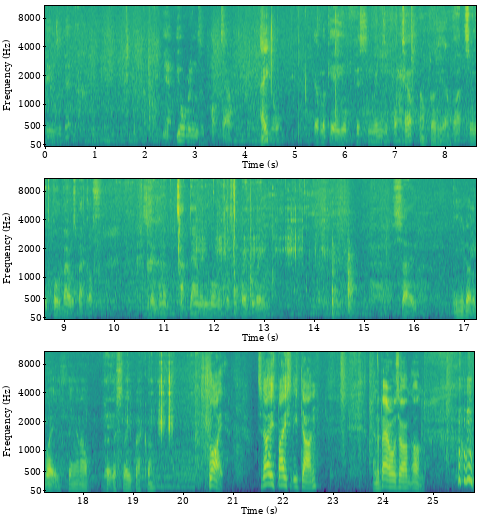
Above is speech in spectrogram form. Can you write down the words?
Feels a bit. Yeah, your rings have popped out. Hey? Your, have a look here, your piston rings have popped out. Oh bloody hell. Right, so we need to pull the barrels back off. So we don't want to tap down anymore in case we break a ring. So, You got the weight of the thing and I'll put There. the sleeve back on. Right, today's basically done and the barrels aren't on.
